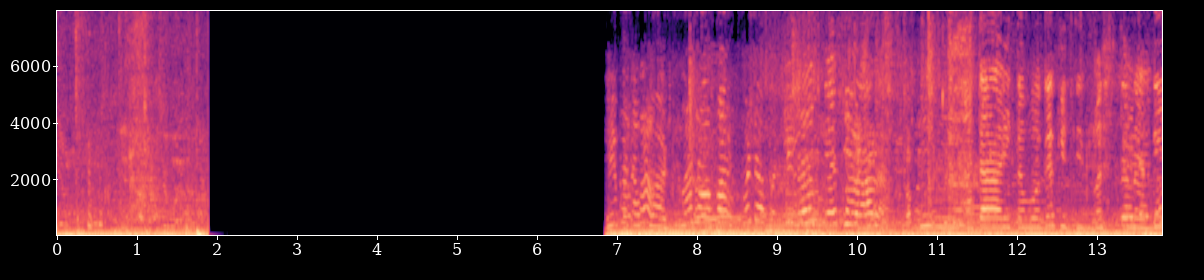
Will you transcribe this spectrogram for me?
हे पटापट पटापट पटापट आता इथं बघा किती मस्त नदी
